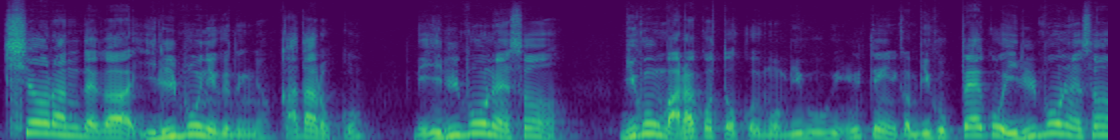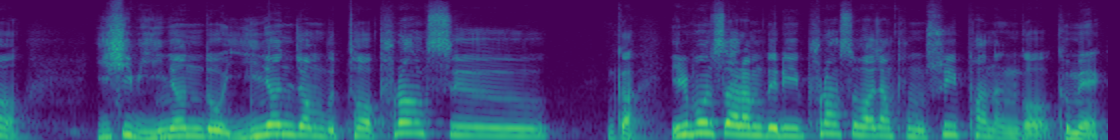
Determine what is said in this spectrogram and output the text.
치열한 데가 일본이거든요. 까다롭고. 근데 일본에서 미국 말할 것도 없고 뭐 미국이 1등이니까 미국 빼고 일본에서 22년도 2년 전부터 프랑스 그러니까 일본 사람들이 프랑스 화장품 수입하는 거 금액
